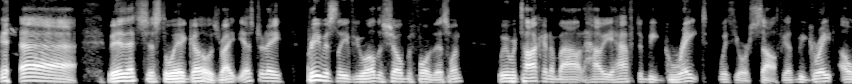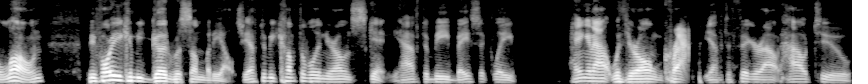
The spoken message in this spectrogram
That's just the way it goes, right? Yesterday, previously, if you will, the show before this one, we were talking about how you have to be great with yourself. You have to be great alone before you can be good with somebody else. You have to be comfortable in your own skin. You have to be basically hanging out with your own crap. You have to figure out how to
